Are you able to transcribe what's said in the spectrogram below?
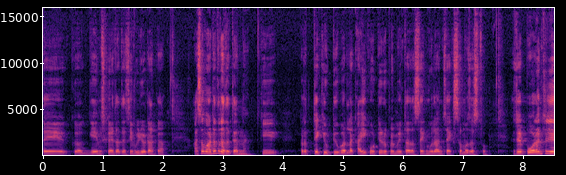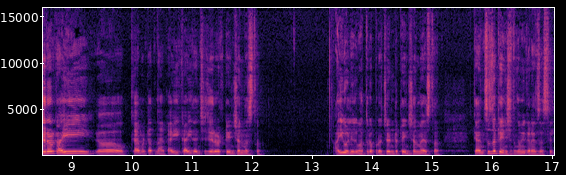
ते गेम्स खेळतात त्याचे व्हिडिओ टाका. असं वाटत राहतं त्यांना की प्रत्येक यूट्यूबरला काही कोटी रुपये मिळतात असं एक मुलांचा एक समज असतो. त्याच्या पोरांच्या चेहऱ्यावर काही काय म्हणतात ना काही काही त्यांच्या चेहऱ्यावर टेन्शन नसतं. आई वडील मात्र प्रचंड टेन्शनमध्ये असतात. त्यांचं जर टेन्शन कमी करायचं असेल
